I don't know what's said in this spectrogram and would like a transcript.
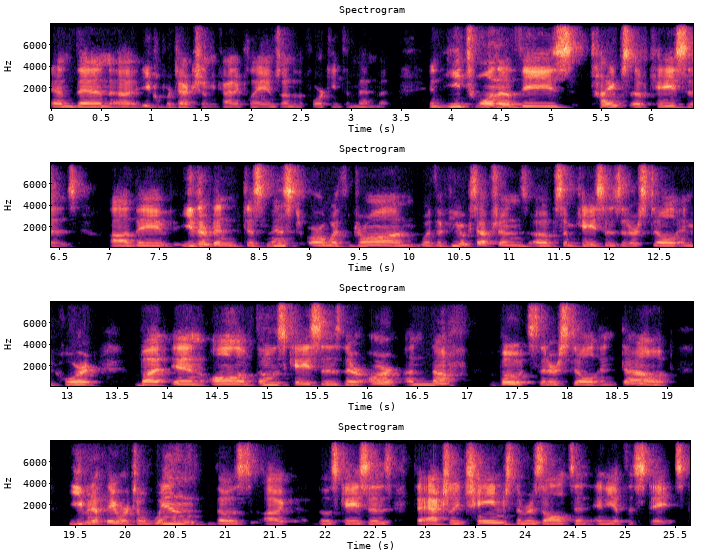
and then uh, equal protection kind of claims under the 14th Amendment. In each one of these types of cases, uh, they've either been dismissed or withdrawn, with a few exceptions of some cases that are still in court. But in all of those cases, there aren't enough votes that are still in doubt, even if they were to win those uh, those cases, to actually change the results in any of the states.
